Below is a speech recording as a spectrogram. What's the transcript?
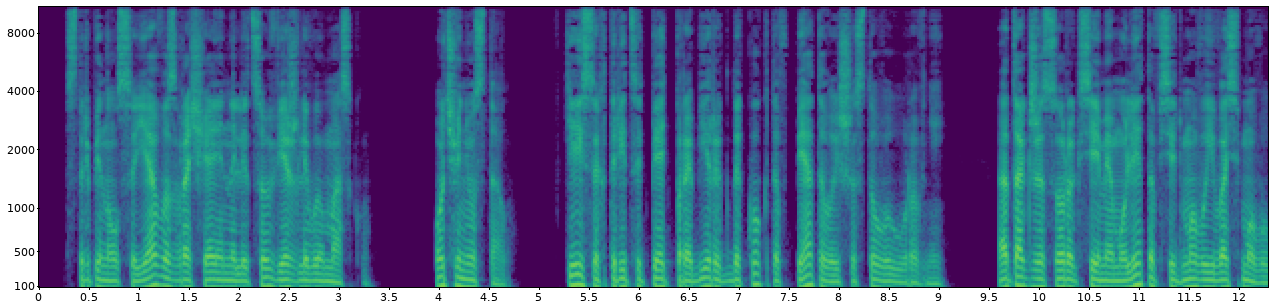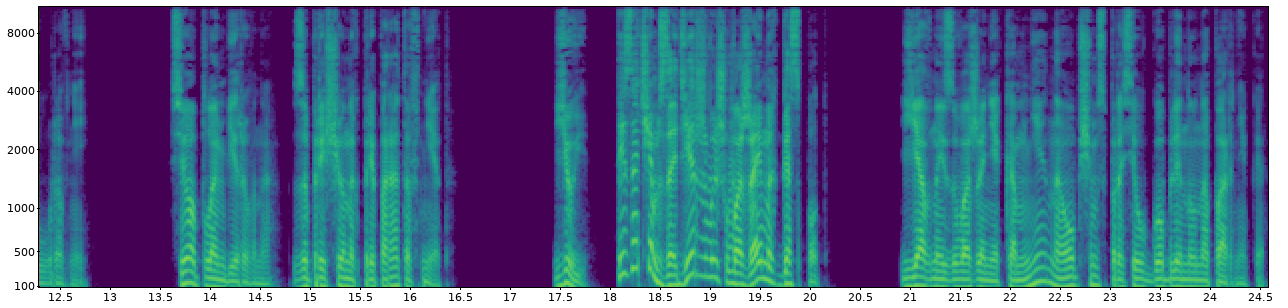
— встрепенулся я, возвращая на лицо вежливую маску. «Очень устал. В кейсах 35 пробирок декоктов пятого и шестого уровней, а также 47 амулетов седьмого и восьмого уровней. Все опломбировано, запрещенных препаратов нет». «Юй, ты зачем задерживаешь уважаемых господ?» Явно из уважения ко мне на общем спросил гоблину напарника.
